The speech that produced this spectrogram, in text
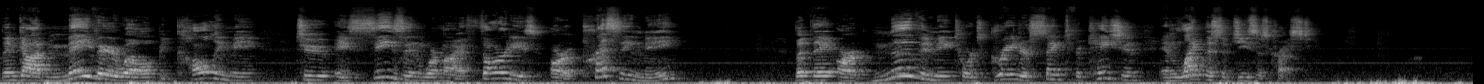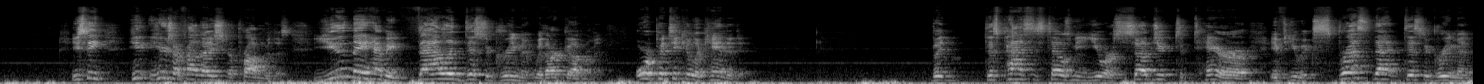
then God may very well be calling me to a season where my authorities are oppressing me, but they are moving me towards greater sanctification and likeness of Jesus Christ. You see, here's our foundational problem with this. You may have a valid disagreement with our government or a particular candidate, but this passage tells me you are subject to terror if you express that disagreement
